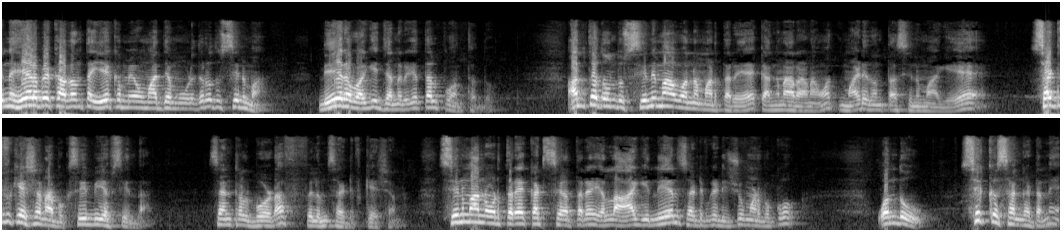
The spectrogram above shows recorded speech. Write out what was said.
ಇನ್ನು ಹೇಳಬೇಕಾದಂಥ ಏಕಮೇವ ಮಾಧ್ಯಮ ಉಳಿದಿರೋದು ಸಿನಿಮಾ. ನೇರವಾಗಿ ಜನರಿಗೆ ತಲುಪುವಂಥದ್ದು. ಅಂಥದ್ದೊಂದು ಸಿನಿಮಾವನ್ನು ಮಾಡ್ತಾರೆ ಕಂಗನಾ ರಾಣಾವತ್. ಮಾಡಿದಂಥ ಸಿನಿಮಾಗೆ ಸರ್ಟಿಫಿಕೇಷನ್ ಆಗ್ಬೇಕು ಸಿ ಬಿ ಎಫ್ ಸಿಯಿಂದ central board of film certification cinema ನೋಡ್ತಾರೆ ಕಟ್ಸ್ ಹೇಳ್ತಾರೆ, ಎಲ್ಲ ಆಗಿ ಇನ್ನೇನು ಸರ್ಟಿಫಿಕೇಟ್ ಇಶ್ಯೂ ಮಾಡಬೇಕು. ಒಂದು ಸಿಖ್ ಸಂಘಟನೆ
